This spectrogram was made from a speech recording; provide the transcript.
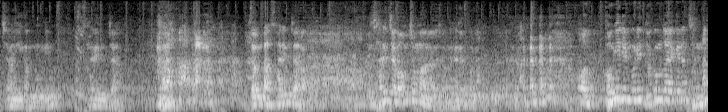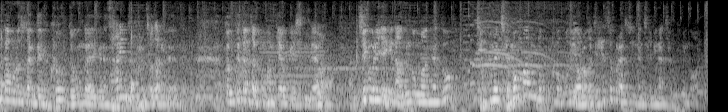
이창희 감독님 살인자. 저는 다 살인자라고. 그 살인자가 엄청 많아요 저는 핸드폰에. 어, 동일 인물이 누군가에게는 장난감으로 저장되어 있고 누군가에게는 살인자로 저장되는 독특한 작품 함께하고 계신데요. 지금 우리 얘기 나눈 것만 해도 작품의 제목만 놓고도 여러 가지 해석을 할 수 있는 재미난 작품인 것 같아요.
